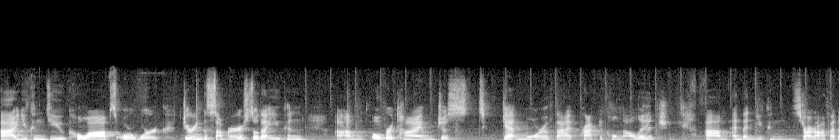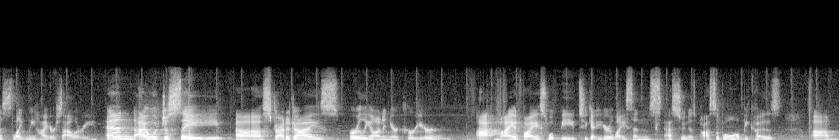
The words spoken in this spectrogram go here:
uh, you can do co-ops or work during the summer so that you can um, over time, just get more of that practical knowledge. Um, and then you can start off at a slightly higher salary. And I would just say uh, strategize early on in your career. Uh, my advice would be to get your license as soon as possible because um,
